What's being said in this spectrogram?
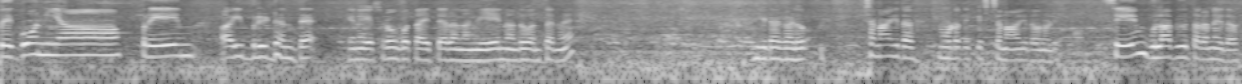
ಬೆಗೋನಿಯಾ ಪ್ರೇಮ್ ಹೈಬ್ರಿಡ್ ಅಂತೆ. ಏನೋ ಹೆಸರು ಗೊತ್ತಾಯ್ತಾರ ನನಗೆ ಏನದು ಅಂತಲೇ ಗಿಡಗಳು. ಚೆನ್ನಾಗಿದೆ, ನೋಡೋದಕ್ಕೆ ಎಷ್ಟು ಚೆನ್ನಾಗಿದಾವೆ ನೋಡಿ. ಸೇಮ್ ಗುಲಾಬಿ ಹೂ ಥರನೇ ಇದಾವೆ.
